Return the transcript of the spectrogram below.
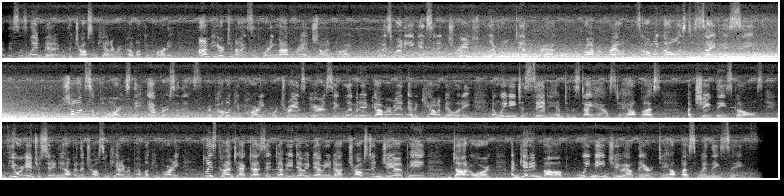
Hi, this is Lin Bennett with the Charleston County Republican Party. I'm here tonight supporting my friend Sean Pike, who is running against an entrenched liberal Democrat, Robert Brown, whose only goal is to save his supports the efforts of the Republican Party for transparency, limited government, and accountability, and we need to send him to the State House to help us achieve these goals. If you are interested in helping the Charleston County Republican Party, please contact us at www.charlestongop.org and get involved. We need you out there to help us win these seats.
